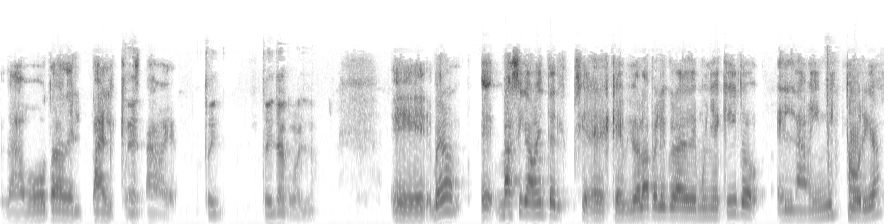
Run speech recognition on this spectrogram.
la bota del parque, Estoy, estoy de acuerdo. Eh, bueno, eh, básicamente el, que vio la película de Muñequito, es la misma historia,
